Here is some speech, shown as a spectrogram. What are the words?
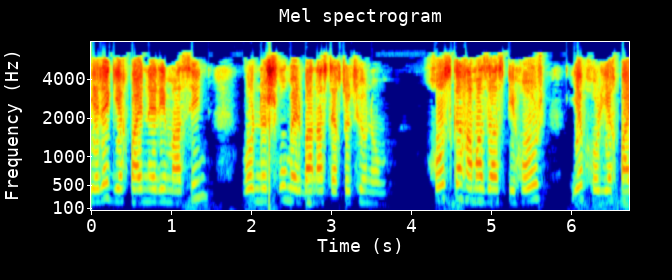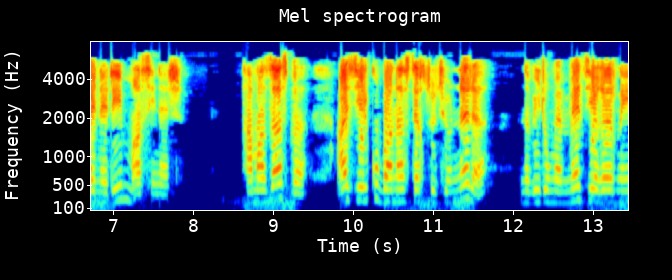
Երեք եղբայրների մասին, որ նշվում էր բանաստեղծությունում, խոսքը Համազասպի հոր եւ հորեղբայրների մասին էր։ Համազասպը այս երկու բանաստեղծությունները նվիրում է Մեծ Եղեռնի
